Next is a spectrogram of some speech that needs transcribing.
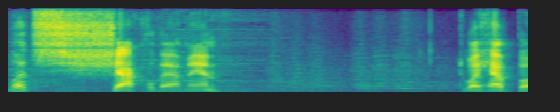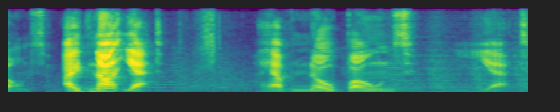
Let's shackle that, man. Do I have bones? I Not yet. I have no bones yet.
